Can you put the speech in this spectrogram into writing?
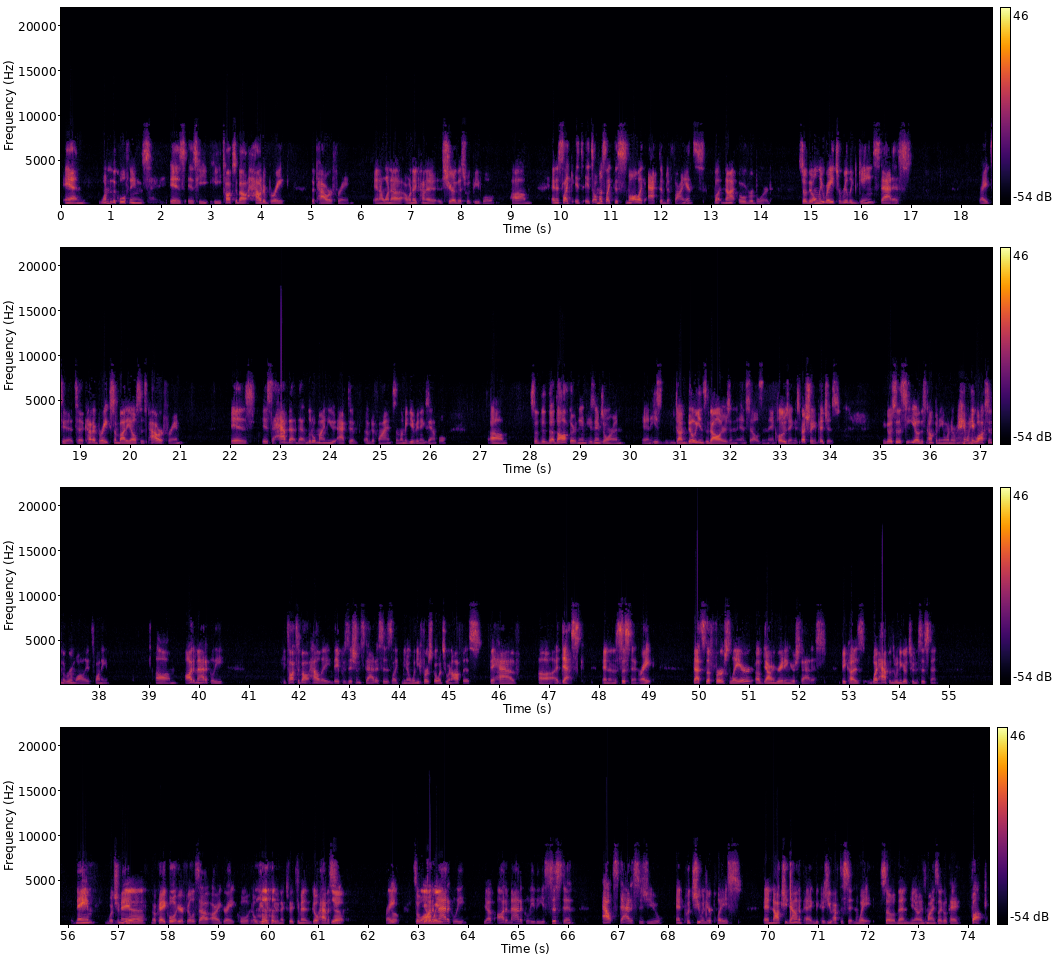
And one of the cool things is is he he talks about how to break the power frame, and I wanna I wanna kind of share this with people. Um, and it's like it's it's almost like this small like act of defiance but not overboard. So the only way to really gain status, right, to, to kind of break somebody else's power frame is is to have that that little minute act of, of defiance. And let me give you an example. Um, so the, the, the author name his name's Oren. and he's done billions of dollars in, in sales and, and closing, especially in pitches. He goes to the CEO of this company. When, when he walks in the room, Wally, it's funny. Um, automatically, he talks about how they, they position status is like, you know, when you first go into an office, they have uh, a desk and an assistant, right? That's the first layer of downgrading your status because what happens when you go to an assistant? Name, what's your name? Yeah. Okay, cool. Here, fill this out. All right, great, cool. He'll be with you the next 15 minutes. Go have a seat. Yep. Right? Yep. So gotta wait. automatically, yep, automatically the assistant out statuses you and puts you in your place and knocks you down a peg because you have to sit and wait. So then, you know, his mind's like, okay, fuck.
